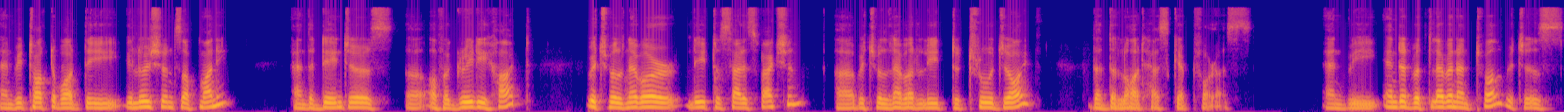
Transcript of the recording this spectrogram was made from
And we talked about the illusions of money and the dangers uh, of a greedy heart which will never lead to satisfaction, uh, which will never lead to true joy that the Lord has kept for us. And we ended with 11 and 12, which is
